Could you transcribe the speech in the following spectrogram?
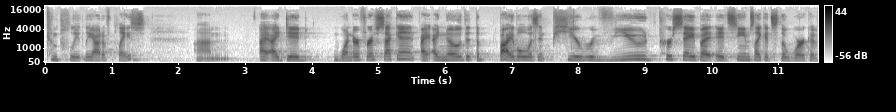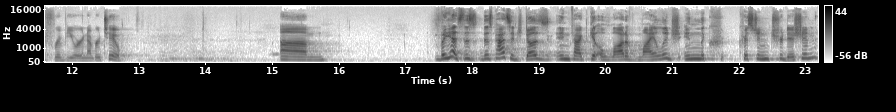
completely out of place. Um, I, I did wonder for a second. I, I know that the Bible wasn't peer reviewed per se, but it seems like it's the work of reviewer number two. Um, but yes, this, this passage does, in fact, get a lot of mileage in the Christian tradition,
